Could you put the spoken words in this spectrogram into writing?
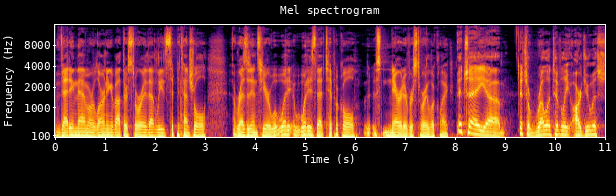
vetting them or learning about their story that leads to potential residents here? What what what is that typical narrative or story look like? It's a um, it's a relatively arduous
